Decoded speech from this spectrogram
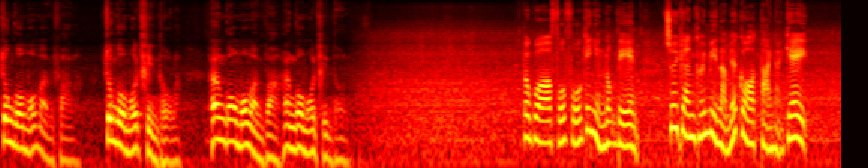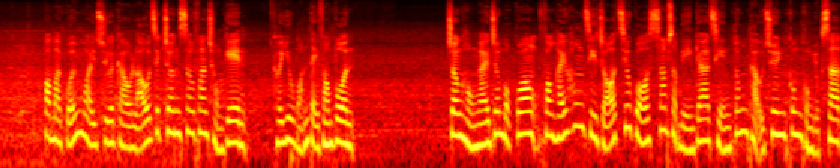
中國冇文化啦，中國冇前途啦，香港冇文化，香港冇前途。不過苦苦經營六年，最近佢面臨一個大危機。博物館圍住嘅舊樓即將收翻重建，佢要揾地方搬。張弘毅將目光放喺空置咗超過三十年嘅前東頭村公共浴室。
